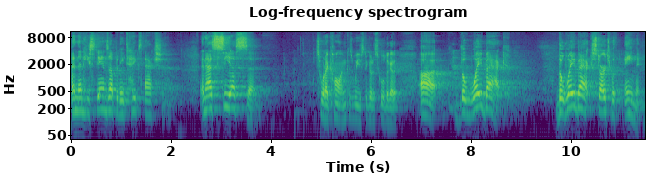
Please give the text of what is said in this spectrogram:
And then he stands up and he takes action. And as C.S. said, that's what I call him because we used to go to school together. Uh, the way back, the way back starts with aiming.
